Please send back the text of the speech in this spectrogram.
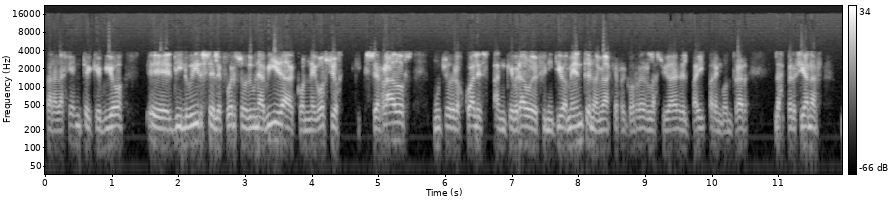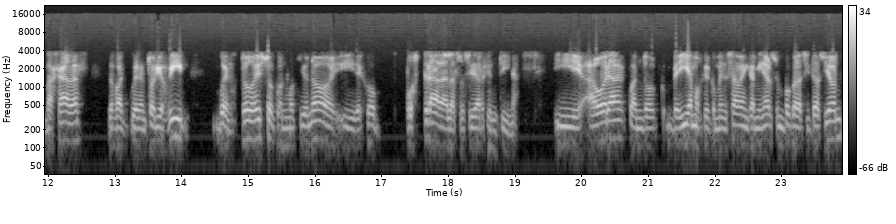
para la gente que vio eh, diluirse el esfuerzo de una vida con negocios cerrados, muchos de los cuales han quebrado definitivamente, no hay más que recorrer las ciudades del país para encontrar las persianas bajadas, los vacunatorios VIP, bueno, todo eso conmocionó y dejó postrada a la sociedad argentina. Y ahora, cuando veíamos que comenzaba a encaminarse un poco la situación,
